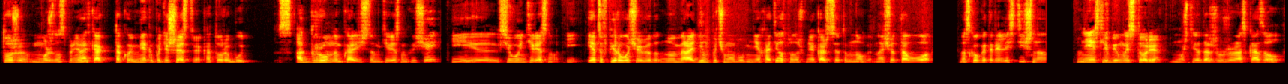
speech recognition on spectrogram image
тоже можно воспринимать как такое мега путешествие, которое будет с огромным количеством интересных вещей и э, всего интересного. И это в первую очередь вот номер один, почему бы мне хотелось, потому что мне кажется это много. Насчет того, насколько это реалистично, у меня есть любимая история. Может, я даже уже рассказывал.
